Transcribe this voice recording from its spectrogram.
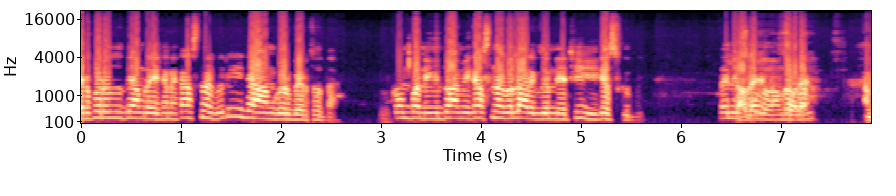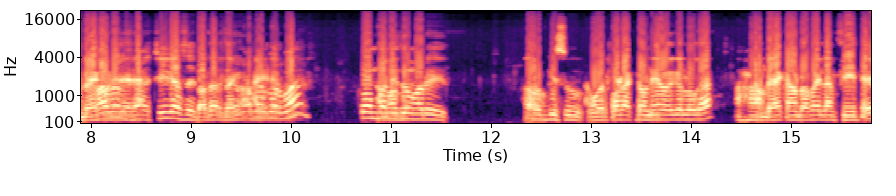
এরপরে যদি আমরা এখানে কাজ না করি এটা আমগর ব্যর্থতা কোম্পানি কিন্তু আমি কাজ না করলে আরেকজন নিয়ে ঠিকই কাজ করবে তাহলে চলো আমরা আমরা এখন হ্যাঁ, ঠিক আছে বাজার যাই। করবা কোম্পানি তোমার হ্যাঁ। সবকিছু আমাদের প্রোডাক্টটাও নেওয়া হয়ে গেল। হ্যাঁ, আমরা অ্যাকাউন্টটা পাইলাম ফ্রিতে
